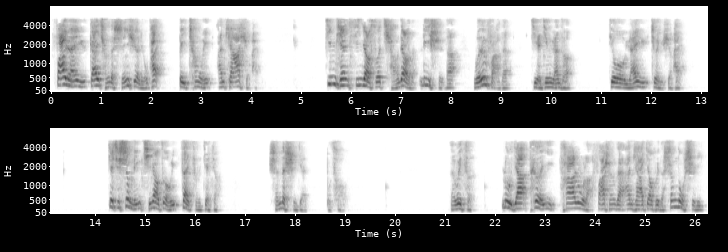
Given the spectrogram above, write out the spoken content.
发源于该城的神学流派被称为安提阿学派。今天新教所强调的历史的文法的解经原则，就源于这一学派。这是圣灵奇妙作为再次的见证，神的时间不错误。呃，为此，路加特意插入了发生在安提阿教会的生动事例，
